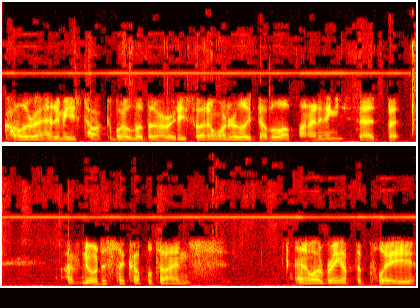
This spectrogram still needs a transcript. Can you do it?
caller ahead of me has talked about it a little bit already, so I don't want to really double up on anything he said, but I've noticed a couple times, and I want to bring up the play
